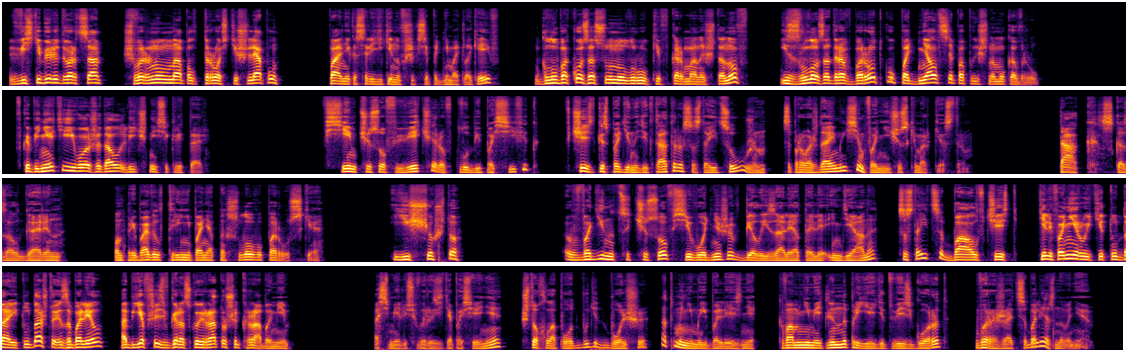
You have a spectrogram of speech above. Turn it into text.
В вестибюле дворца швырнул на пол трость и шляпу, паника среди кинувшихся поднимать лакеев, глубоко засунул руки в карманы штанов и, зло задрав бородку, поднялся по пышному ковру. В кабинете его ожидал личный секретарь. В семь часов вечера в клубе «Пасифик» в честь господина диктатора состоится ужин, сопровождаемый симфоническим оркестром. «Так», — сказал Гарин. Он прибавил три непонятных слова по-русски. «Еще что?» В одиннадцать часов сегодня же в белой зале отеля «Индиана» состоится бал в честь «Телефонируйте туда и туда, что я заболел, объевшись в городской ратуше крабами». Осмелюсь выразить опасение, что хлопот будет больше от мнимой болезни. К вам немедленно приедет весь город выражать соболезнования.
